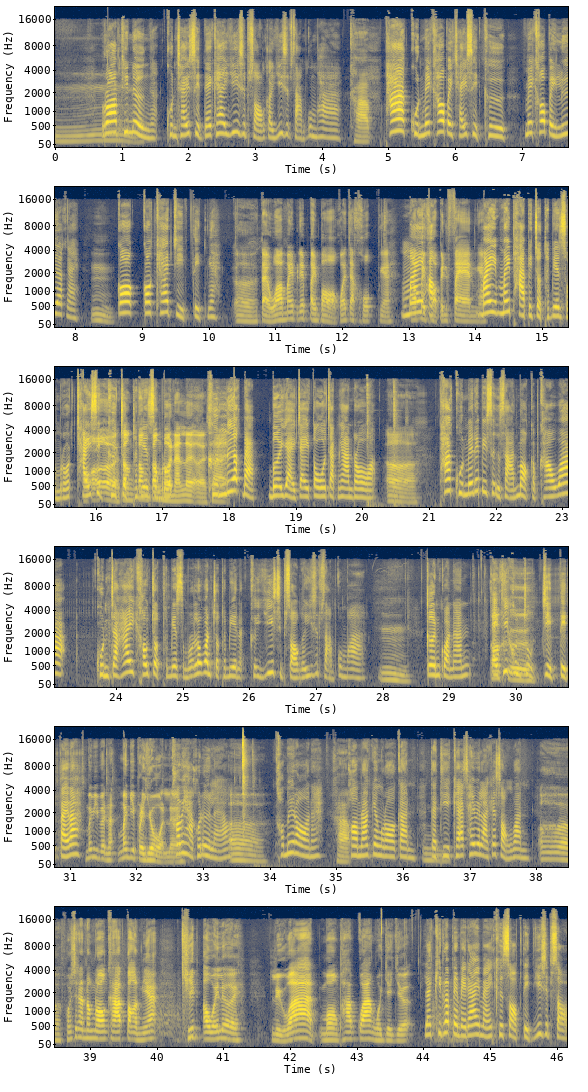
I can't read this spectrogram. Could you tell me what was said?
มรอบที่หนึ่งอะคุณใช้สิทธิ์ได้แค่ 22 กับ 23 กุมภาครับ ถ้าคุณไม่เข้าไปใช้สิทธิ์คือ ไม่เข้าไปเลือกไงอืมก็ก็แค่จีบติดไงเออแต่ว่าไม่ได้ไปบอกว่าจะคบไงไม่ก็ไปขอเอาเป็นแฟนไงไม่ไม่พาไปจดทะเบียนสมรสใช้สิทธิ์คือจดทะเบียนต้สองมเบรอสร์นั้นเลยเออใช่คือเลือกแบบเบอร์ใหญ่ใจโตจัดงานรออะเออ ถ้าคุณไม่ได้ไปสื่อสารบอกกับเขาว่า คุณจะให้เขาจดทะเบียนสมรสแล้ววันจดทะเบียนอะคือ 22 กับ 23 กุมภาอืมเกินกว่านั้นก็ไอ้ที่คุณคือจูบจีบติดไปป่ะไม่มีปัญหาไม่มีประโยชน์เลยเขาไปหาคนอื่นแล้วเออเขาไม่รอนะครับความรักยังรอกัน แต่ทีแคสให้เวลาแค่ 2 วันเออเพราะฉะนั้นน้องๆครับ ตอนเนี้ยคิดเอาไว้เลย หรือว่ามองภาพกว้างไว้เยอะและคิดว่าเป็นไปได้ไหม คือสอบติด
